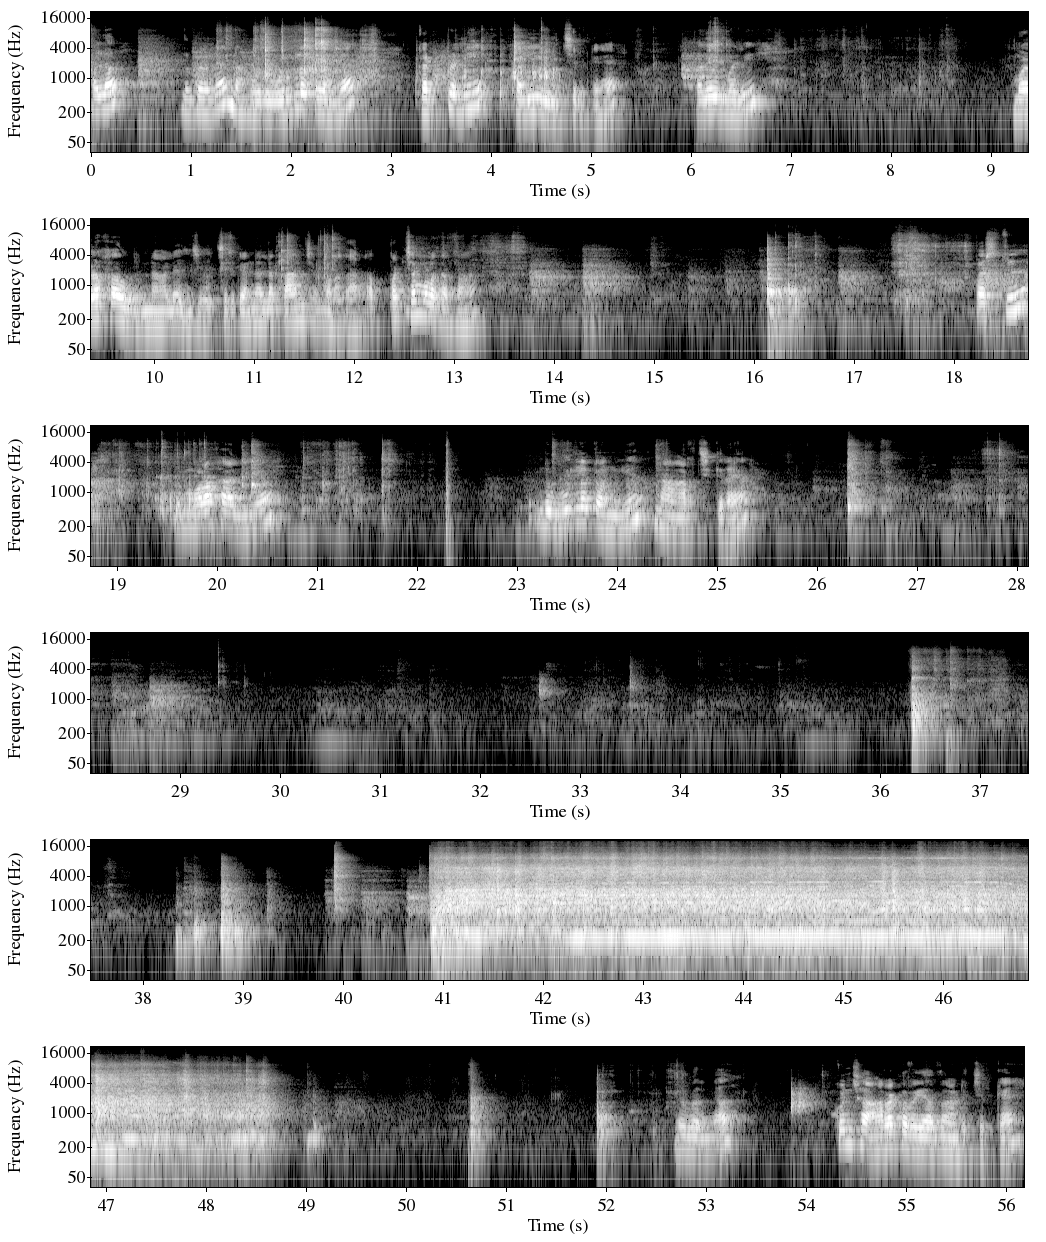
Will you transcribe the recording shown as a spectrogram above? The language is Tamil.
ஹலோ இந்த பாருங்க நான் ஒரு உருளைக்கிழங்க கட் பண்ணி கழுவி வச்சுருக்கேன். அதே மாதிரி மிளகா ஒரு நாலஞ்சு வச்சுருக்கேன். நல்லா காஞ்ச மிளகா பச்சை மிளகா தான். ஃபஸ்ட்டு இந்த மிளகாலையும் இந்த உருளைக்கிழங்கையும் நான் அரைச்சிக்கிறேன் இது பாருங்க. கொஞ்சம் அறக்குறையாக தான் அடிச்சிருக்கேன்.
